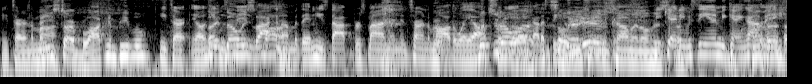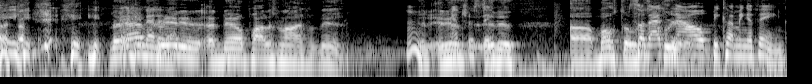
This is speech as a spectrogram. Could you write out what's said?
He turned them And you off. start blocking people. He turned. You know, he Like, was don't been respond. blocking them, but then he stopped responding and turned them all the way off. But you know so what? gotta see So you can't even comment on He his can't stuff. even see him. You can't comment. They have none of that. created a nail polish line for men. Hmm, it, it is. interesting. It is. Uh, most of it So that's clear. now becoming a thing.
